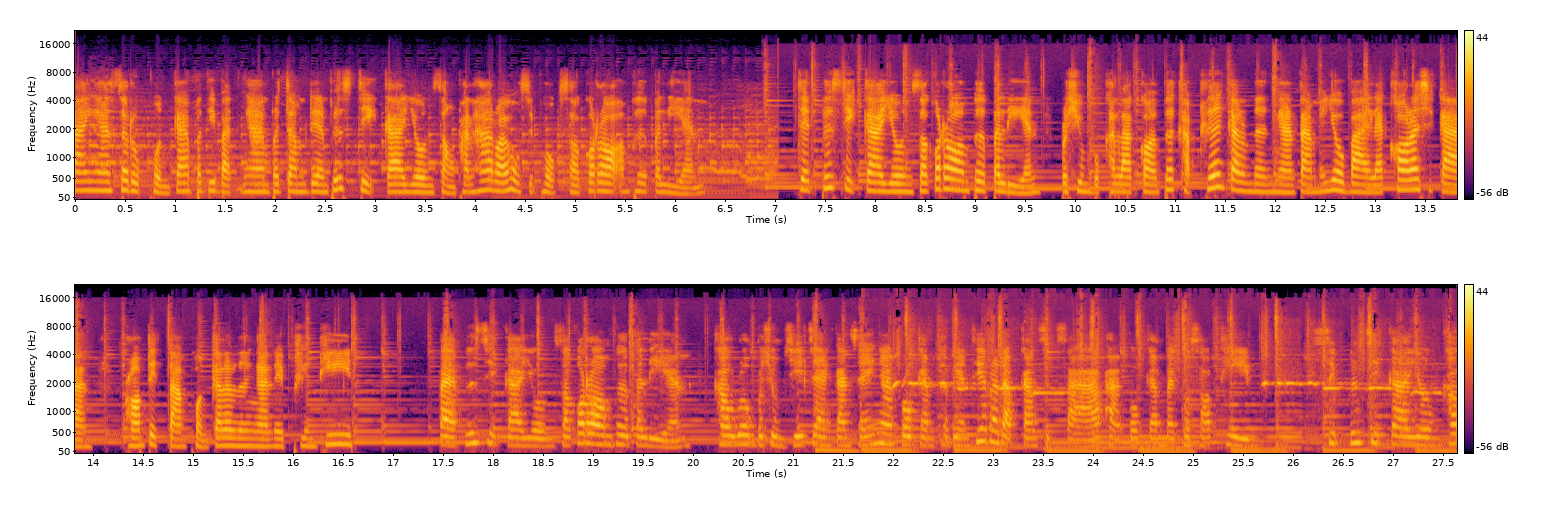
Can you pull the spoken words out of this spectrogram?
รายงานสรุปผลการปฏิบัติงานประจำเดือนพฤศจิกายน 2566 สกรอำเภอปะเหลียน 7 พฤศจิกายน สกรอำเภอปะเหลียน ประชุมบุคลากรเพื่อขับเคลื่อนการดำเนินงานตามนโยบายและข้อราชการ พร้อมติดตามผลการดำเนินงานในพื้นที่ 8 พฤศจิกายน สกรอำเภอปะเหลียน เข้าร่วมประชุมชี้แจงการใช้งานโปรแกรมทะเบียนที่ระดับการศึกษาผ่านโปรแกรม Microsoft Teams 10 พฤศจิกายน เข้า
